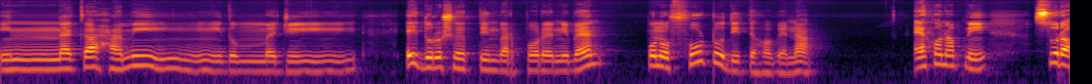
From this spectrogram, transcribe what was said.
ইন্নাকা হামিদুম মাজিদ এই দুরুশরীফ তিনবার পড়ে নেবেন কোনো ফটো দিতে হবে না এখন আপনি সুরা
